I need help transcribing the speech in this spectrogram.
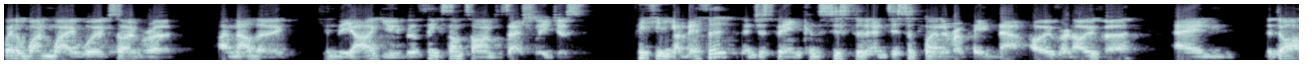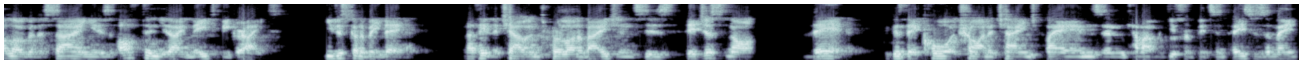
Whether one way works over a, another can be argued, but I think sometimes it's actually just picking a method and just being consistent and disciplined and repeating that over and over. And the dialogue of the saying is often you don't need to be great. You just got to be there. And I think the challenge for a lot of agents is they're just not there because they're caught trying to change plans and come up with different bits and pieces. I mean,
